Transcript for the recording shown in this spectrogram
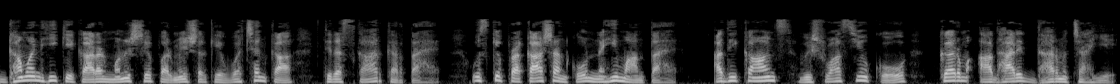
घमंड ही के कारण मनुष्य परमेश्वर के वचन का तिरस्कार करता है। उसके प्रकाशन को नहीं मानता है। अधिकांश विश्वासियों को कर्म आधारित धर्म चाहिए।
